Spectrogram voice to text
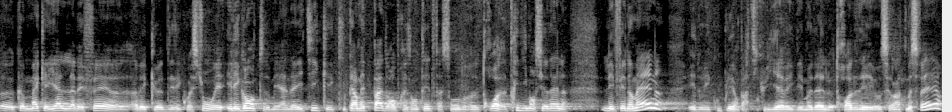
euh, comme Macayal l'avait fait euh, avec des équations élégantes mais analytiques qui ne permettent pas de représenter de façon tridimensionnelle les phénomènes et de les coupler en particulier avec des modèles 3D océan-atmosphère.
